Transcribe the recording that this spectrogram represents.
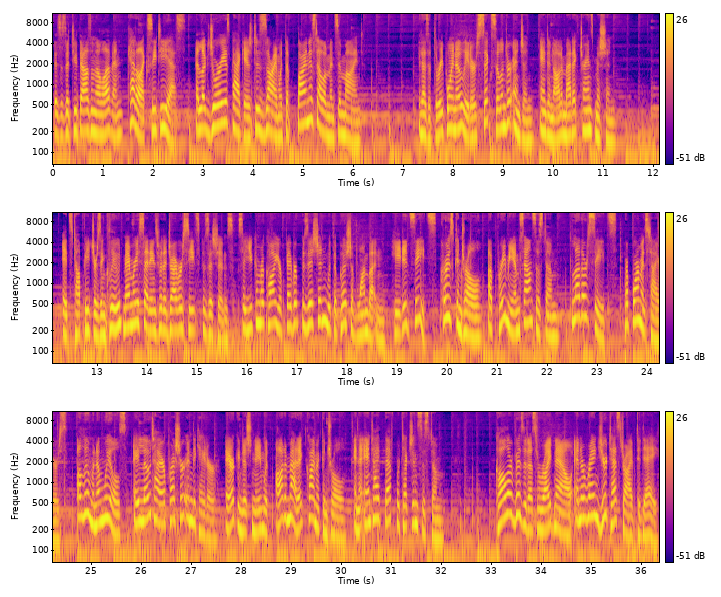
This is a 2011 Cadillac CTS, a luxurious package designed with the finest elements in mind. It has a 3.0-liter six-cylinder engine and an automatic transmission. Its top features include memory settings for the driver's seat's positions, so you can recall your favorite position with the push of one button, heated seats, cruise control, a premium sound system, leather seats, performance tires, aluminum wheels, a low tire pressure indicator, air conditioning with automatic climate control, and an anti-theft protection system. Call or visit us right now and arrange your test drive today.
